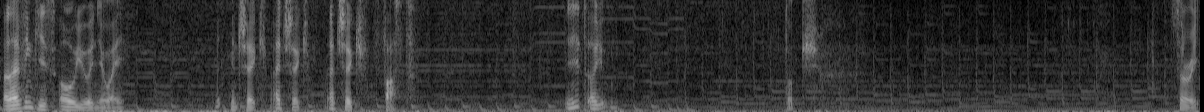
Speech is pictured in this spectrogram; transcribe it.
But I think it's OU anyway. Let me check, I check, I check fast. Is it OU? Talk. Sorry.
